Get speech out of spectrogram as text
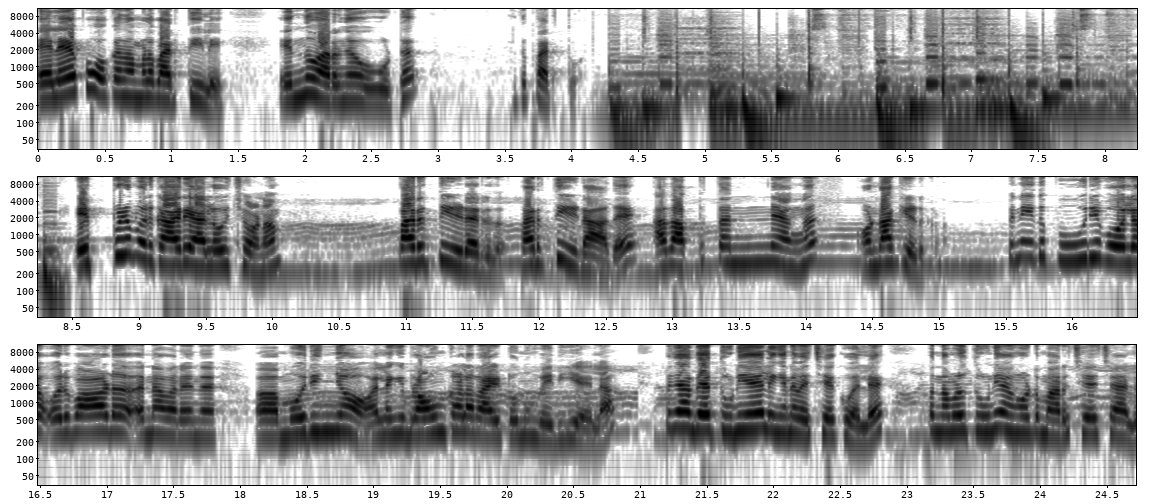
ഇലയപ്പമൊക്കെ നമ്മൾ പരത്തിയില്ലേ? എന്ന് പറഞ്ഞ കൂട്ട് ഇത് പരത്തുക. എപ്പോഴും ഒരു കാര്യം ആലോചിച്ചോണം. പരത്തിയിടരുത്. പരത്തിയിടാതെ അത് അപ്പം തന്നെ അങ്ങ് ഉണ്ടാക്കിയെടുക്കണം. പിന്നെ ഇത് പൂരി പോലെ ഒരുപാട് എന്നാ പറയുന്നത് മൊരിഞ്ഞോ അല്ലെങ്കിൽ ബ്രൗൺ കളർ ആയിട്ടൊന്നും വരികയില്ല. ഇപ്പം ഞാൻ അതേ തുണിയേൽ ഇങ്ങനെ വെച്ചേക്കുമല്ലേ അപ്പം നമ്മൾ തുണി അങ്ങോട്ട് മറിച്ച് വെച്ചാൽ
